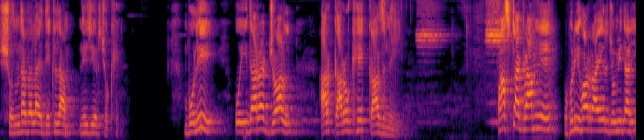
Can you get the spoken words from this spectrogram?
সন্ধ্যাবেলায় দেখলাম নিজের চোখে। বলি ওই ইদারার জল আর কারও খেয়ে কাজ নেই। পাঁচটা গ্রাম নিয়ে হরিহর রায়ের জমিদারি।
